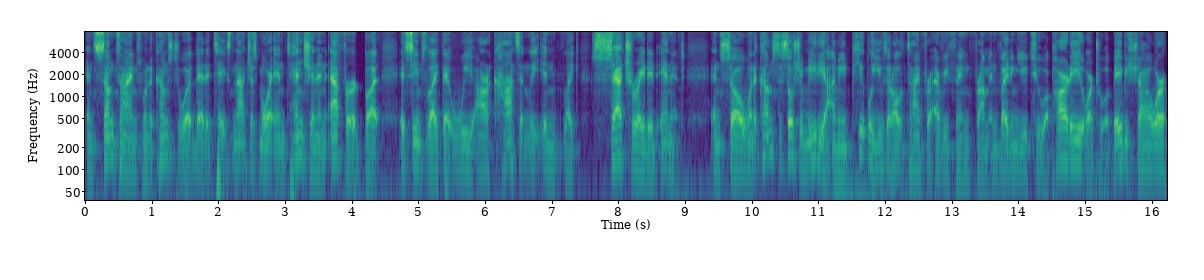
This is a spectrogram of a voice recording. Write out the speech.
and sometimes when it comes to it, that it takes not just more intention and effort, but it seems like that we are constantly in like saturated in it. And so when it comes to social media, I mean, people use it all the time for everything from inviting you to a party or to a baby shower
